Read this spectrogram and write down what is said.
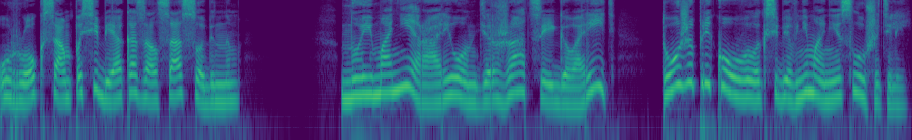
Урок сам по себе оказался особенным. Но и манера Орион держаться и говорить тоже приковывала к себе внимание слушателей.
